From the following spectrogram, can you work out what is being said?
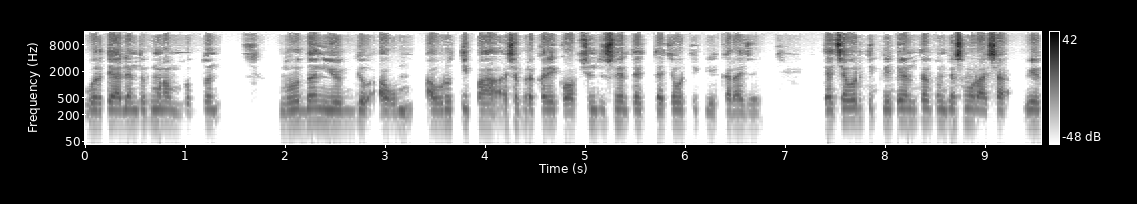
वरती आल्यानंतर तुम्हाला मृदन मृदन योग्य आवृत्ती पहा. अशा प्रकारे एक ऑप्शन दिसून येईल. त्याच्यावरती क्लिक करायचे त्याच्यावरती क्लिक केल्यानंतर तुमच्यासमोर अशा वेब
